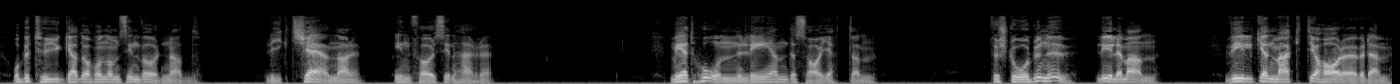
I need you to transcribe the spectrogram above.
och betygade honom sin vördnad, likt tjänare inför sin herre. Med ett hånleende sa jätten Förstår du nu, lille man, vilken makt jag har över dem?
